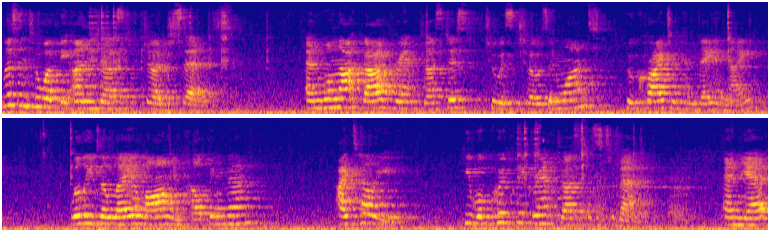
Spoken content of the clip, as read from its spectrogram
Listen to what the unjust judge says. And will not God grant justice to his chosen ones who cry to him day and night? Will he delay long in helping them? I tell you, he will quickly grant justice to them. And yet,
